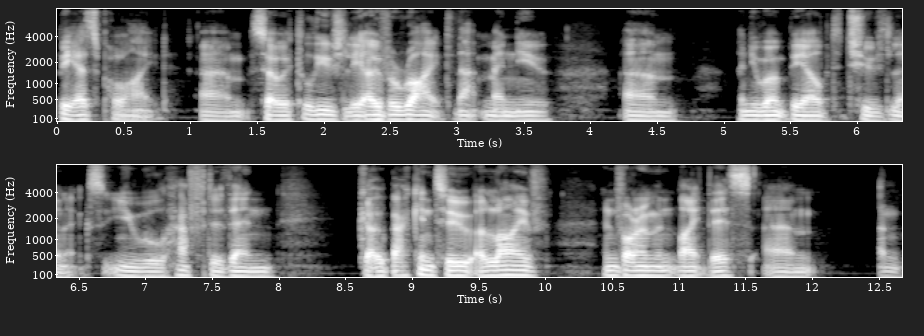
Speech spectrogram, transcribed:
be as polite. Um, so it'll usually overwrite that menu um, and you won't be able to choose Linux. You will have to then go back into a live environment like this um, and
